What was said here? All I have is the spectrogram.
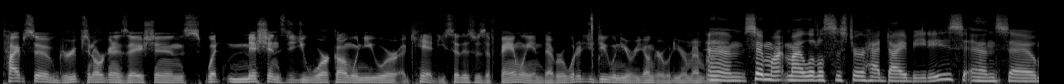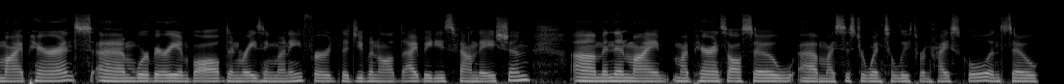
types of groups and organizations, what missions did you work on when you were a kid? You said this was a family endeavor. What did you do when you were younger? What do you remember? Um, so my, my little sister had diabetes, and so my parents um, were very involved in raising money for the Juvenile Diabetes Foundation. Um, and then my, my parents also, uh, my sister went to Lutheran High School, and so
